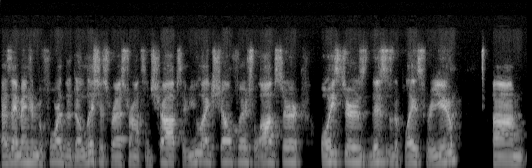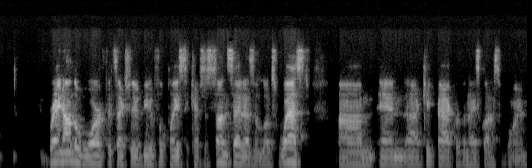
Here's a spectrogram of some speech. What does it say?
As I mentioned before, the delicious restaurants and shops. If you like shellfish, lobster, oysters, this is the place for you. Um, right on the wharf, it's actually a beautiful place to catch the sunset as it looks west um, and uh, kick back with a nice glass of wine.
